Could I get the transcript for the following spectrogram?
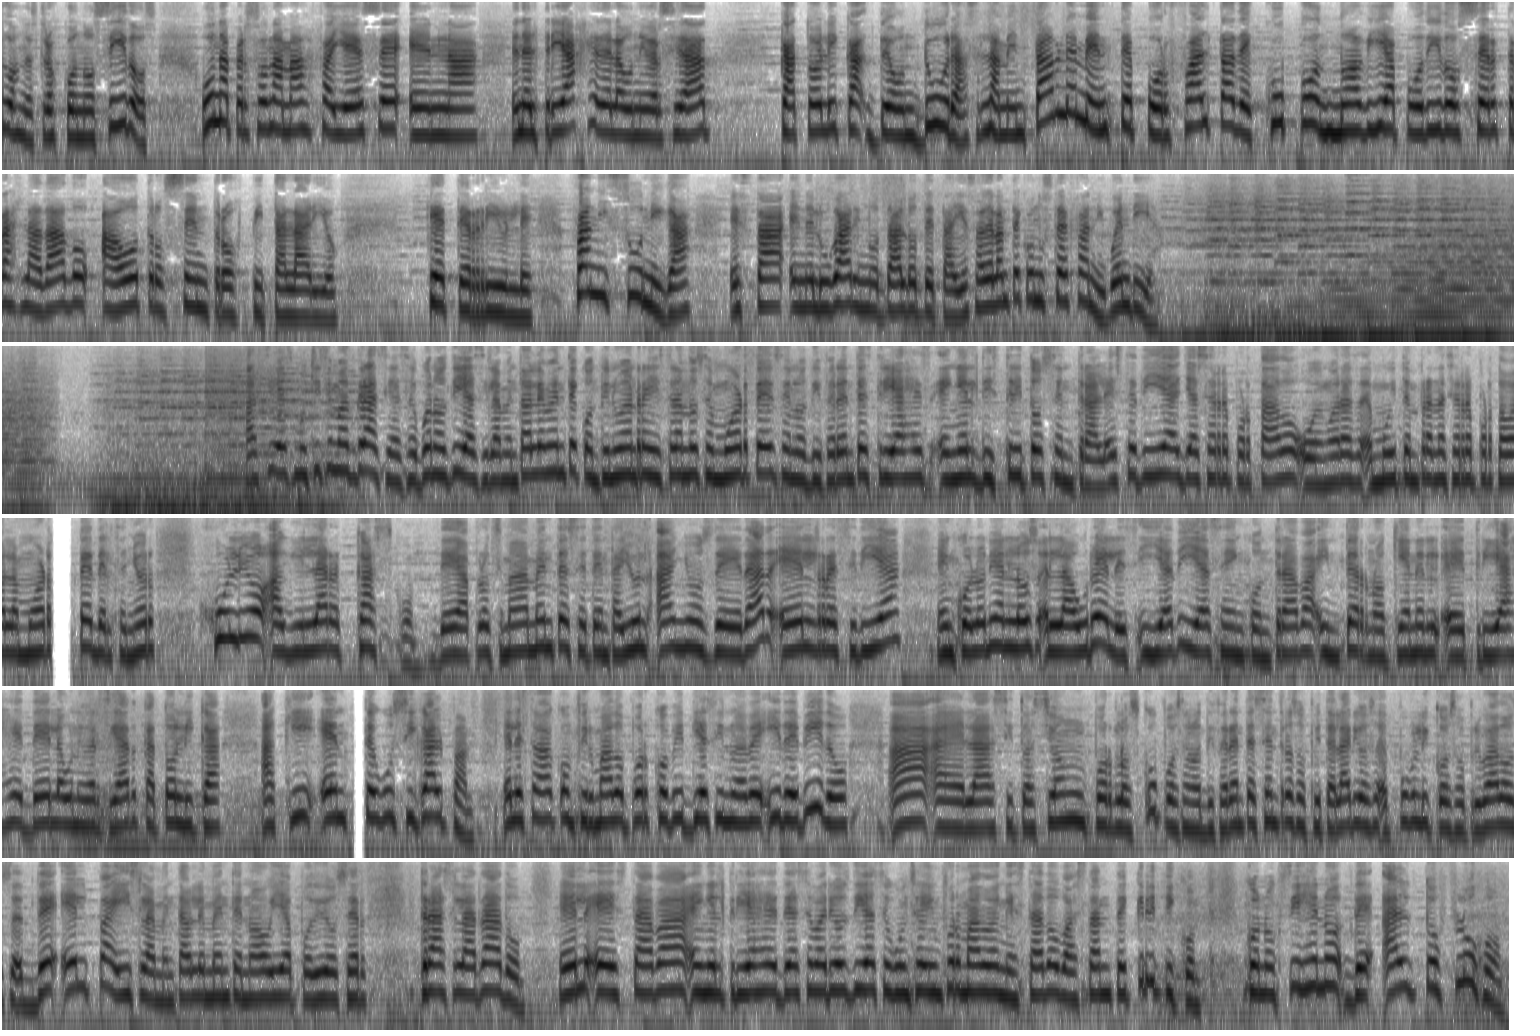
nuestros conocidos. Una persona más fallece en, la, en el triaje de la Universidad Católica de Honduras. Lamentablemente, por falta de cupo, no había podido ser trasladado a otro centro hospitalario. Qué terrible. Fanny Zúñiga está en el lugar y nos da los detalles. Adelante con usted, Fanny. Buen día. Así es, muchísimas gracias. Buenos días. Y lamentablemente continúan registrándose muertes en los diferentes triajes en el Distrito Central. Este día ya se ha reportado, o en horas muy tempranas se ha reportado la muerte del señor Julio Aguilar Casco, de aproximadamente 71 años de edad. Él residía en Colonia Los Laureles y ya día se encontraba interno aquí en el eh, triaje de la Universidad Católica, aquí en Tegucigalpa. Él estaba confirmado por COVID-19 y debido a eh, la situación por los cupos en los diferentes centros hospitalarios eh, públicos o privados del país, lamentablemente no había podido ser trasladado. Él estaba en el triaje de hace varios días, según se ha informado, en esta bastante crítico, con oxígeno de alto flujo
